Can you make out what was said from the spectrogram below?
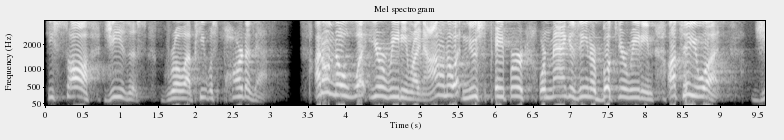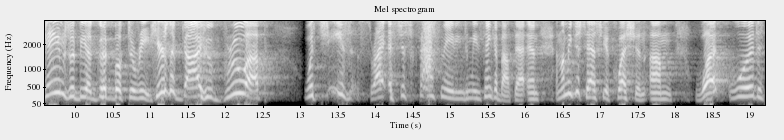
He saw Jesus grow up. He was part of that. I don't know what you're reading right now. I don't know what newspaper or magazine or book you're reading. I'll tell you what, James would be a good book to read. Here's a guy who grew up with Jesus, right? It's just fascinating to me to think about that. And, and let me just ask you a question. Um, what would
